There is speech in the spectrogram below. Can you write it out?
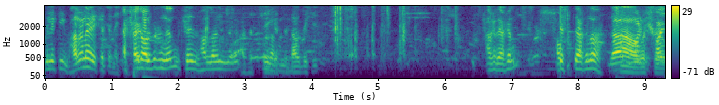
দিলে কি ভালো লাগে খেতে নাকি? সাইড অল্প একটু নেন খেয়ে ভালো নেবেন আচ্ছা ঠিক আছে দাও দেখি। আগে দেখেন সব তো এক না। হ্যাঁ, অবশ্যই,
